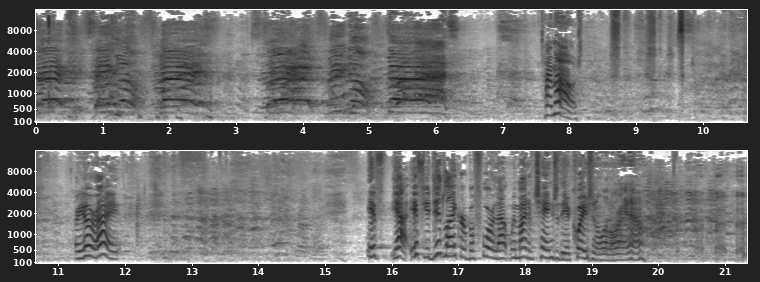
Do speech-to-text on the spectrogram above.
Mix, mingle, man. Out. Are you all right? If yeah, if you did like her before that, we might have changed the equation a little right now.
